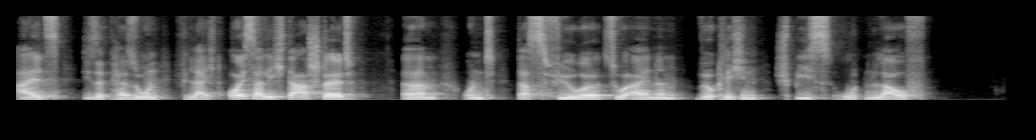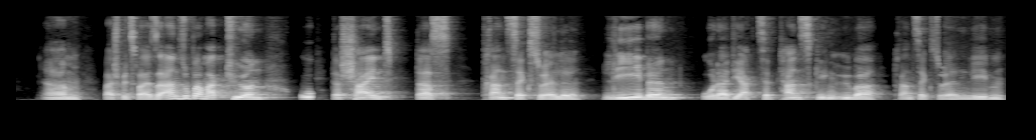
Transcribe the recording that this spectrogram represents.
als diese Person vielleicht äußerlich darstellt. Ähm, und das führe zu einem wirklichen Spießrutenlauf, ähm, beispielsweise an Supermarkttüren. Das scheint das transsexuelle Leben oder die Akzeptanz gegenüber transsexuellem Leben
